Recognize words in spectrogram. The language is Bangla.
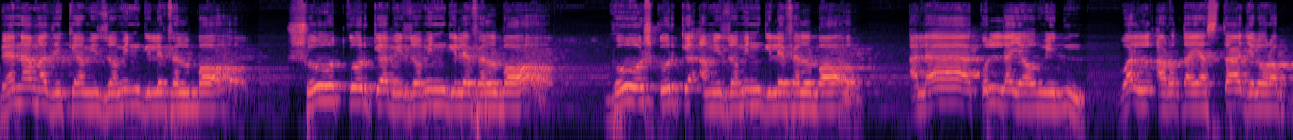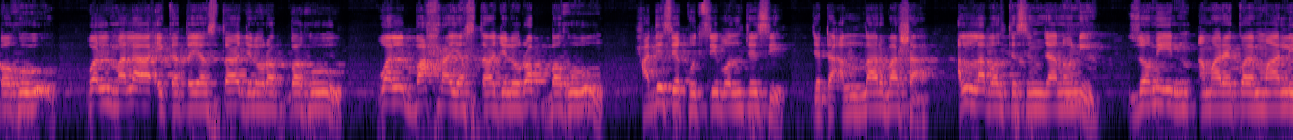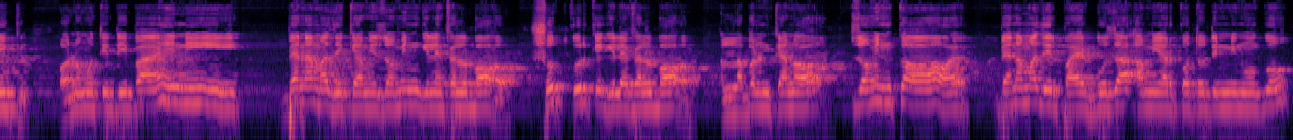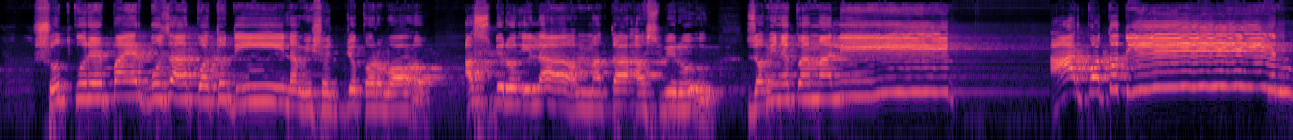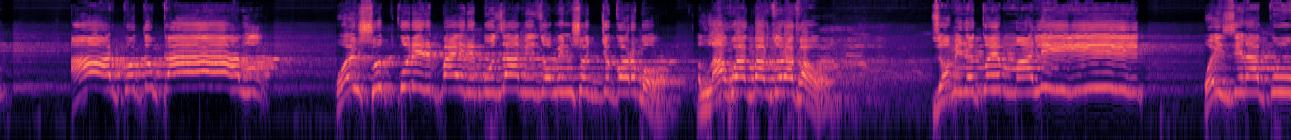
বেনামাজিকে আমি জমিন গিলে ফেলব, সুদ করকে আমি জমিন গিলে ফেলব, ঘুষ করকে আমি জমিন গিলে ফেলব। আলা কুল্লা ইয়াউমিন ওয়াল আরদা ইয়াস্তাজিলু রাব্বাহু, ওয়াল মালাইকাতা ইয়াস্তাজিলু রাব্বাহু, ওয়াল বাহরা ইয়াস্তাজিলু রাব্বাহু। হাদিসে কুদসি বলতেছি, যেটা আল্লাহর ভাষা, আল্লাহ বলতেছেন, জানুনি, জমিন আমারে কয় মালিক, অনুমতি দিবাইনি বেনামাজিকে আমি জমিন গিলে ফেলব, সুৎকুরকে গিলে ফেলব। আল্লাহ বলেন, কেন? জমিন কয়, বেনামাজির পায়ের বোঝা আমি আর কতদিন নিমগো সুৎকুরের পায়ের বোঝা কতদিন আমি সহ্য করব? আসবিরু ইলা মাতা আসবিরু। জমিনে কয়, মালিক, আর কতদিন, আর কত কাল ওই সুৎকুরির পায়ের বোঝা আমি জমিন সহ্য করব। আল্লাহ একবার জোড়া খাও জমিনে কয়ে মালিক? ওই জিনাকু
